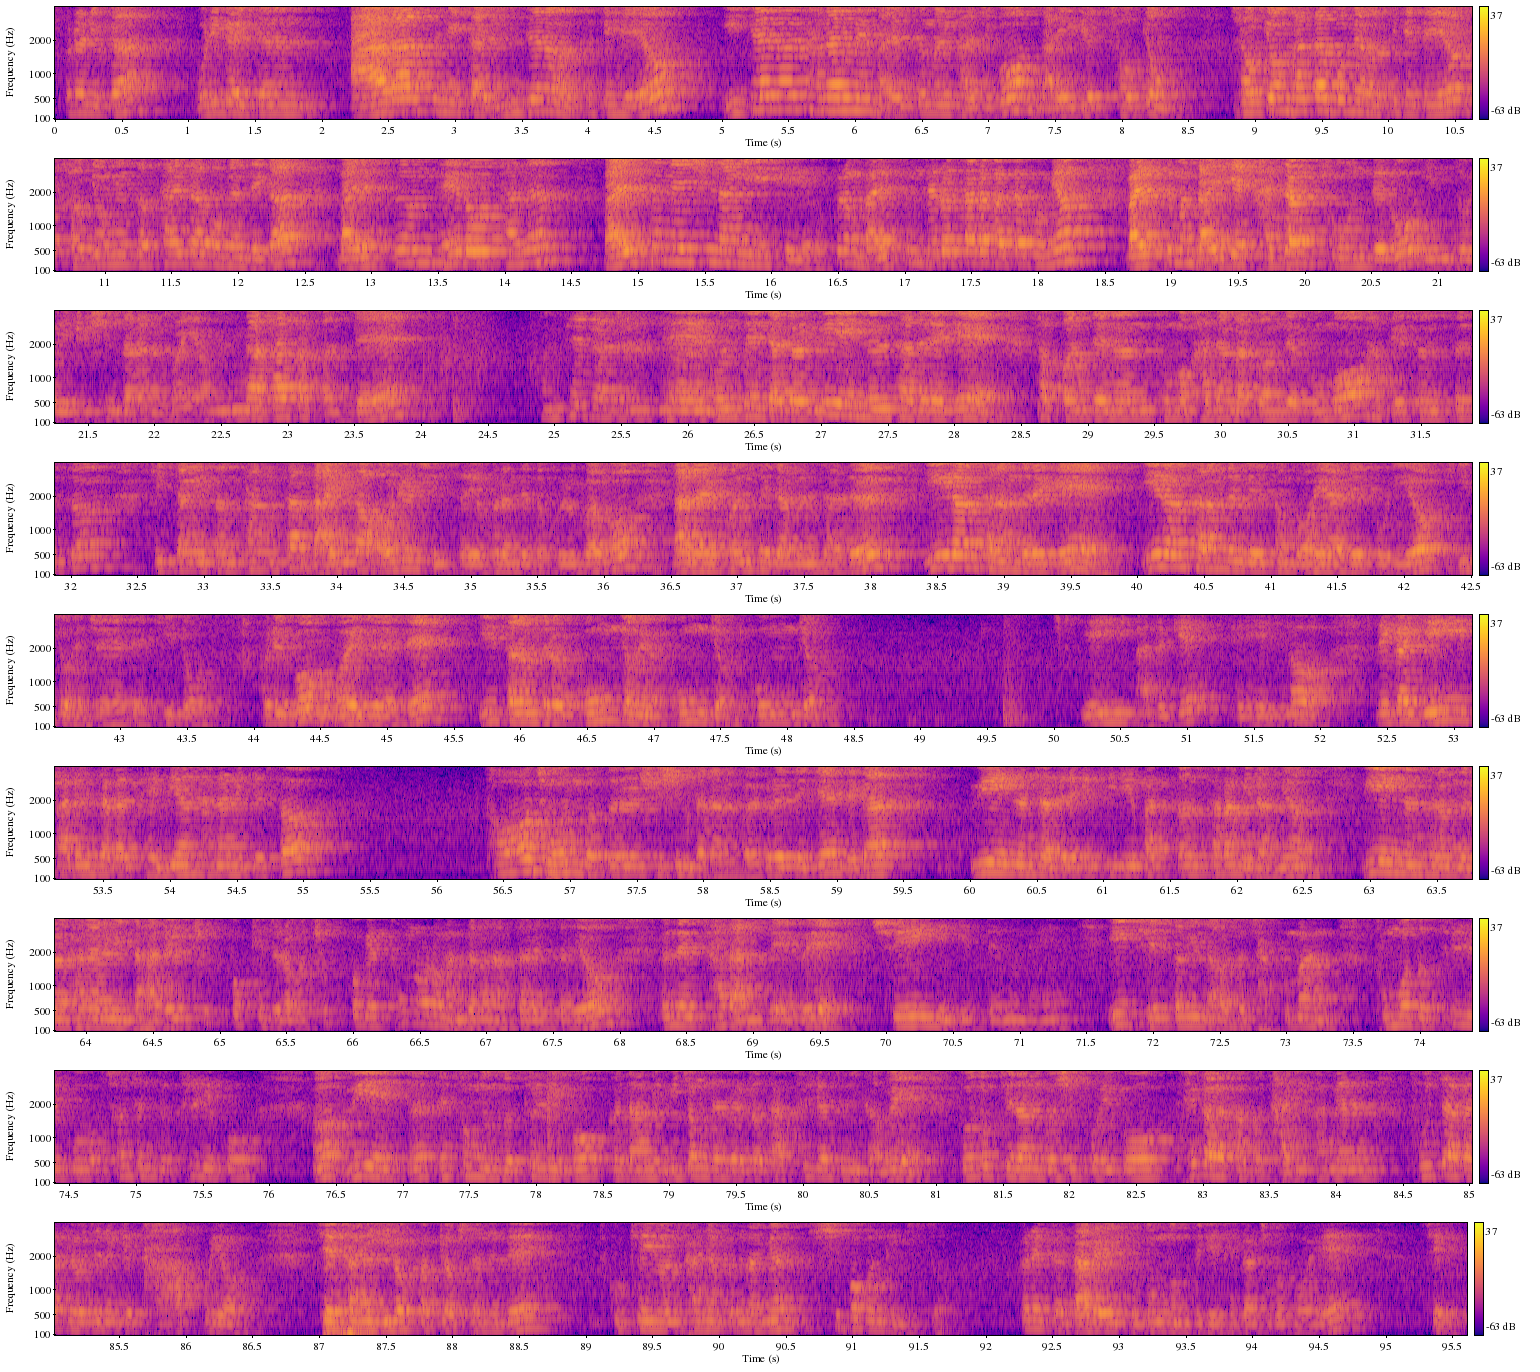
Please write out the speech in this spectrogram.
그러니까 우리가 이제는 알았으니까 이제는 어떻게 해요? 이제는 하나님의 말씀을 가지고 나에게 적용. 적용하다 보면 어떻게 돼요? 적용해서 살다 보면 내가 말씀대로 사는 말씀의 신앙인이 돼요. 그럼 말씀대로 따라가다 보면 말씀은 나에게 가장 좋은 대로 인도해 주신다라는 거예요. 음. 자, 다섯 번째. 권세자들을 네, 위해 권세자들 위에 있는 자들에게 첫 번째는 부모 가장 가까운데 부모, 학교에선 스승, 직장에선 상사, 나이가 어릴 수 있어요. 그런데도 불구하고 나라의 권세 잡은 자들 이런 사람들에게 이런 사람들 위해서 뭐 해야 돼? 도리어 기도해 줘야 돼. 기도. 그리고 뭐 해줘야 돼? 이 사람들을 공경해 공경 공경 예의 바르게 대해서 내가 예의 바른 자가 되면 하나님께서 더 좋은 것들을 주신다라는 거예요. 그래서 이제 내가 위에 있는 자들에게 들이받던 사람이라면 위에 있는 사람들은 하나님이 나를 축복해 주라고 축복의 통로로 만들어 놨다 그랬어요. 근데 잘 안 돼. 왜? 죄인이기 때문에 이 죄성이 나와서 자꾸만 부모도 틀리고 선생도 틀리고 어, 위에 어, 대통령도 틀리고 그 다음에 위정자들도 다 틀렸으니까 왜 도둑질하는 것이 보이고 해가 가고 달이 가면은 부자가 되어지는 게 다 보여. 재산이 1억밖에 없었는데 국회의원 4년 끝나면 10억은 돼 있어. 그러니까 나라의 도둑놈들이 돼가지고 뭐해? 제,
